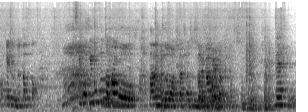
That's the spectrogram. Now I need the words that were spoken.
어깨 좀 떴다. 이거 이거부터 하고 다른 걸 넘어갑시다. 저 까먹거든요. 볼게 네.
